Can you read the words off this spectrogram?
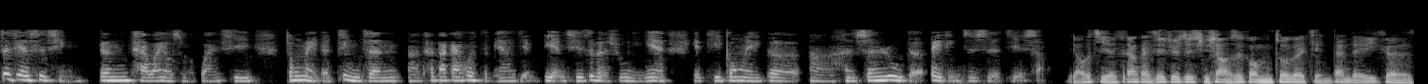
这件事情跟台湾有什么关系？中美的竞争，呃，它大概会怎么样演变？其实这本书里面也提供了一个呃很深入的背景知识的介绍。了解，非常感谢，就是许翔老师给我们做个简单的一个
